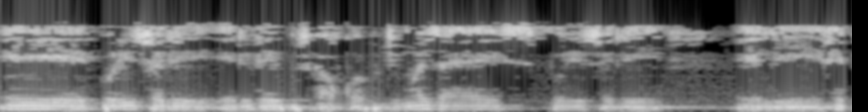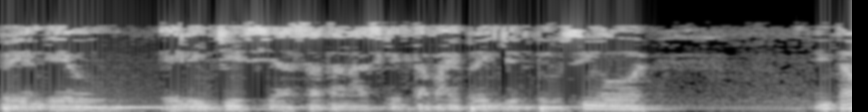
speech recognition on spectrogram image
E por isso ele, ele veio buscar o corpo de Moisés, por isso ele, ele repreendeu, ele disse a Satanás que ele estava repreendido pelo Senhor. Então,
